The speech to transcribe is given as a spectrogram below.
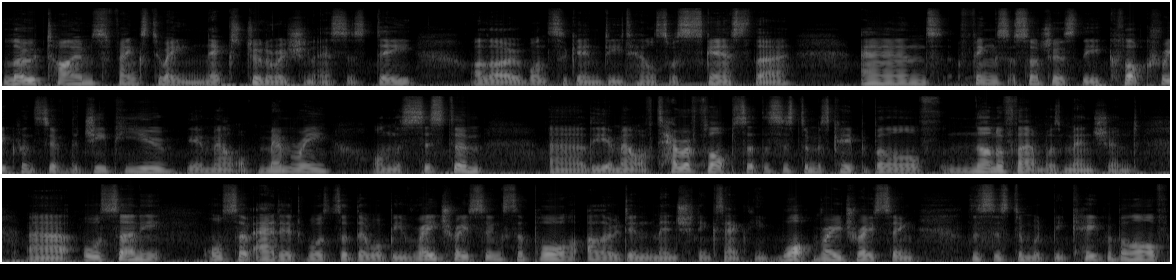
load times thanks to a next generation SSD, although once again details were scarce there and things such as the clock frequency of the GPU, the amount of memory on the system, uh, the amount of teraflops that the system is capable of, none of that was mentioned. Uh, also, also added was that there will be ray tracing support, although didn't mention exactly what ray tracing the system would be capable of.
